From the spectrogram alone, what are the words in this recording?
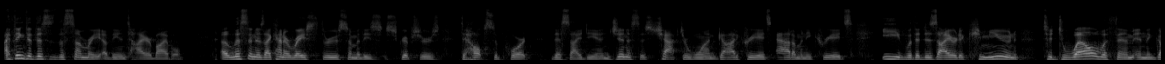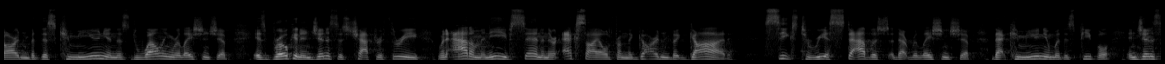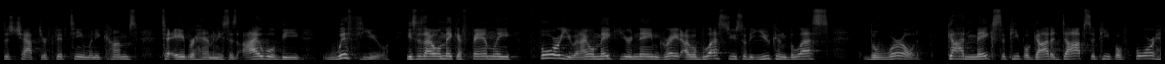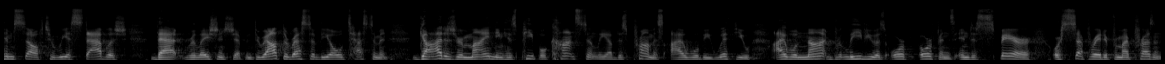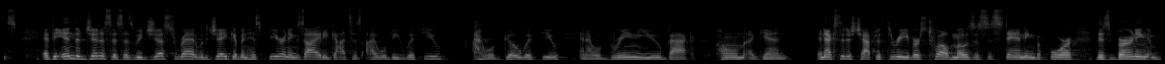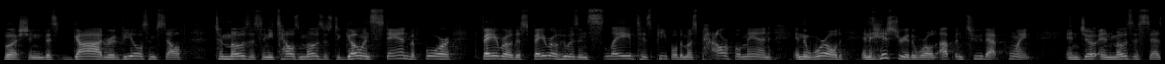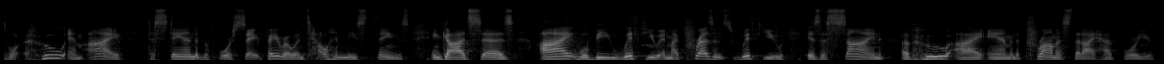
I think that this is the summary of the entire Bible. Uh, listen as I kind of race through some of these scriptures to help support this idea. In Genesis chapter 1, God creates Adam and he creates Eve with a desire to commune, to dwell with them in the garden. But this communion, this dwelling relationship, is broken in Genesis chapter 3 when Adam and Eve sin and they're exiled from the garden. But God, seeks to reestablish that relationship, that communion with his people. In Genesis chapter 15, when he comes to Abraham and he says, I will be with you, he says, I will make a family for you and I will make your name great. I will bless you so that you can bless the world. God makes a people, God adopts a people for himself to reestablish that relationship. And throughout the rest of the Old Testament, God is reminding his people constantly of this promise I will be with you. I will not leave you as or- orphans in despair or separated from my presence. At the end of Genesis, as we just read with Jacob and his fear and anxiety, God says, I will be with you, I will go with you, and I will bring you back home again. In Exodus chapter 3, verse 12, Moses is standing before this burning bush, and this God reveals himself to Moses, and he tells Moses to go and stand before Pharaoh, this Pharaoh who has enslaved his people, the most powerful man in the world, in the history of the world, up until that point. And, jo- and Moses says, Well, who am I to stand before Pharaoh and tell him these things? And God says, I will be with you, and my presence with you is a sign of who I am and the promise that I have for you.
